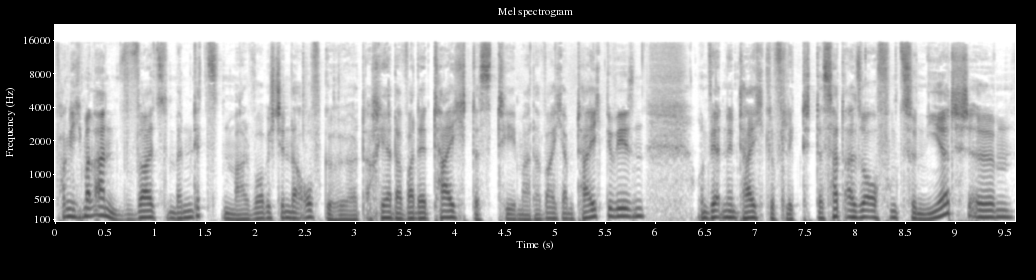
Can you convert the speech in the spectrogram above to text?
fange ich mal an. Wie war denn beim letzten Mal? Wo habe ich denn da aufgehört? Ach ja, da war der Teich das Thema. Da war ich am Teich gewesen und wir hatten den Teich geflickt. Das hat also auch funktioniert. Ähm,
